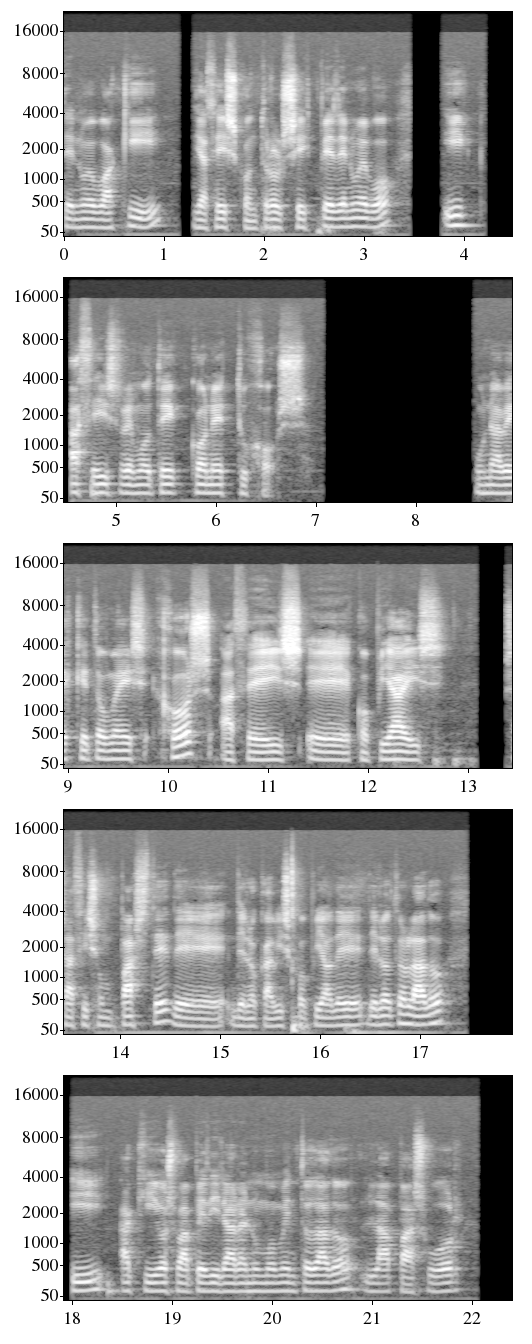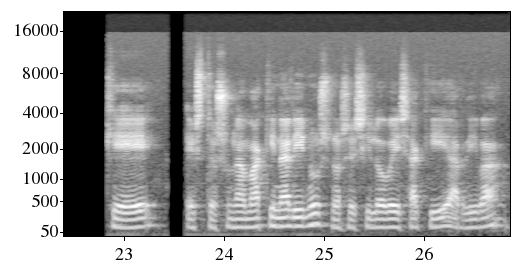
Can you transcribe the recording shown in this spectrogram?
de nuevo aquí y hacéis control 6P de nuevo y hacéis remote connect to host. Una vez que toméis host, hacéis, eh, copiáis, os hacéis un paste de, lo que habéis copiado del otro lado y aquí os va a pedir ahora en un momento dado la password que esto es una máquina Linux, no sé si lo veis aquí arriba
